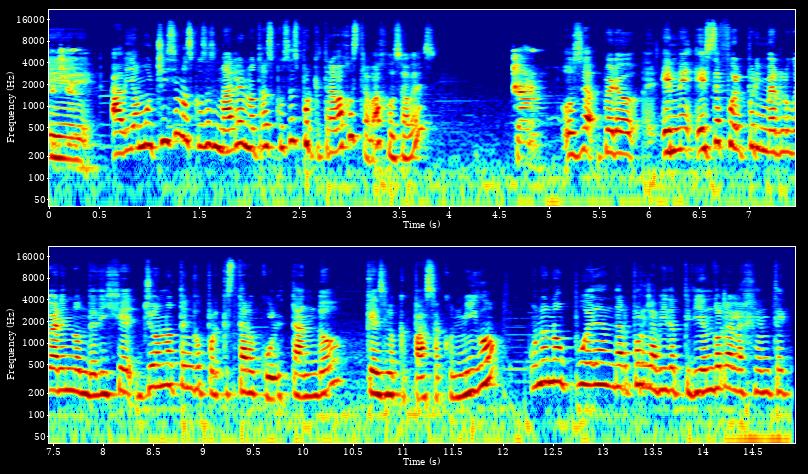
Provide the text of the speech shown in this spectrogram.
Eh, había muchísimas cosas mal en otras cosas porque trabajo es trabajo, ¿sabes? Claro. O sea, pero en e, ese fue el primer lugar en donde dije, yo no tengo por qué estar ocultando qué es lo que pasa conmigo. Uno no puede andar por la vida pidiéndole a la gente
